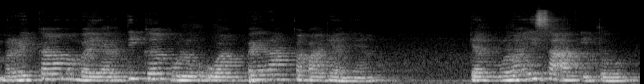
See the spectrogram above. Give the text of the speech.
Mereka membayar 30 uang perak kepadanya. Dan mulai saat itu,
